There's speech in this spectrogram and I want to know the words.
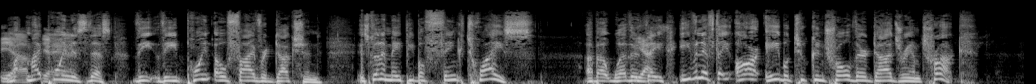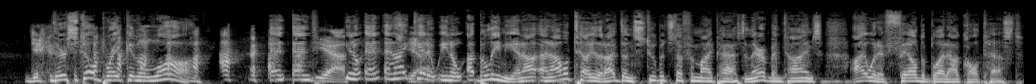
Yeah, my my yeah, point yeah. is this: the the 0.05 reduction is going to make people think twice about whether Yes. they, even if they are able to control their Dodge Ram truck. they're still breaking a law. And, and Yeah. you know, and, and I get it, you know, uh, believe me, and I, and I will tell you that I've done stupid stuff in my past, and there have been times I would have failed a blood alcohol test.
